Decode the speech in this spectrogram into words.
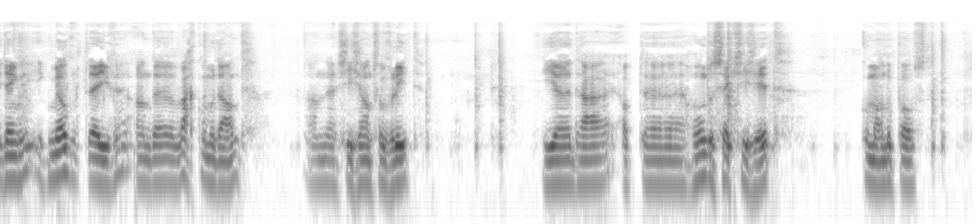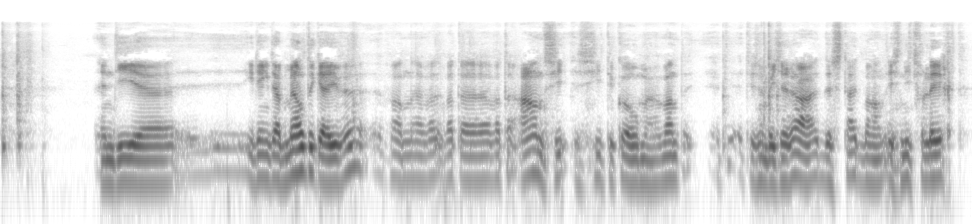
Ik denk, ik meld het even aan de wachtcommandant, aan de sergeant van Vliet, die er daar op de hondensectie zit, commandopost. En die, uh, ik denk, dat meld ik even van uh, wat, wat er aan ziet te komen. Want het, het, is een beetje raar, de startbaan is niet verlicht.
